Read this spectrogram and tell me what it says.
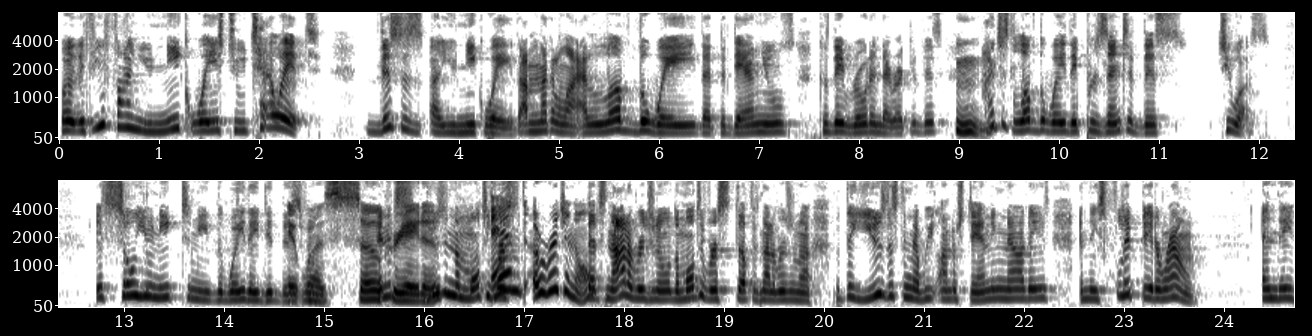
But if you find unique ways to tell it, this is a unique way. I'm not gonna lie. I love the way that the Daniels, because they wrote and directed this. Mm. I just love the way they presented this to us. It's so unique to me the way they did this. It film. was so And creative using the multiverse and original. that's not original. The multiverse stuff is not original, but they use this thing that we understanding nowadays, and they flipped it around, and they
